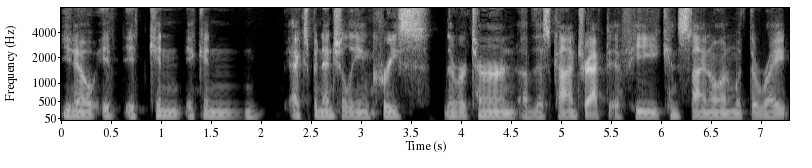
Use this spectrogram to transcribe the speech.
you know it it can it can exponentially increase the return of this contract if he can sign on with the right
